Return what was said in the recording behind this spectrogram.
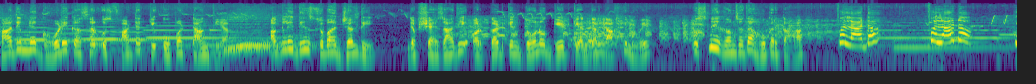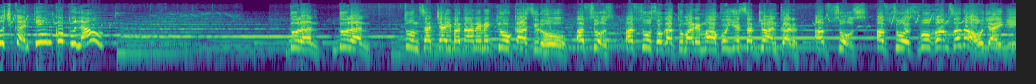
खादिम ने घोड़े का सर उस फाटक के ऊपर टांग दिया। अगले दिन सुबह जल्दी जब शहजादी और कड़किन दोनों गेट के अंदर दाखिल हुए उसने गमजदा होकर कहा फलाडा फलाडा कुछ करके उनको बुलाओ। दुल्हन दुल्हन तुम सच्चाई बताने में क्यों कासिर हो? अफसोस अफसोस होगा तुम्हारे माँ को ये सब जानकर। अफसोस अफसोस वो गमजदा हो जाएगी।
